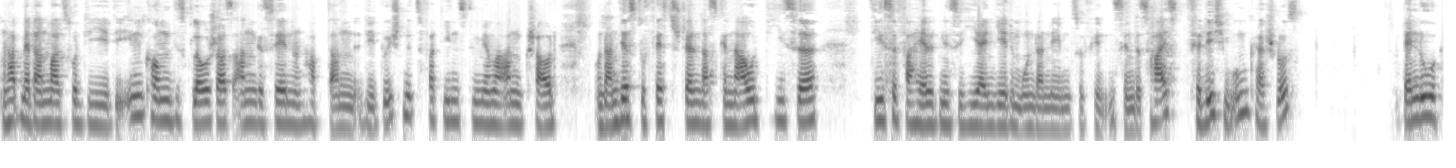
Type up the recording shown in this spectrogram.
und habe mir dann mal so die die Income Disclosures angesehen und habe dann die Durchschnittsverdienste mir mal angeschaut. Und dann wirst du feststellen, dass genau diese diese Verhältnisse hier in jedem Unternehmen zu finden sind. Das heißt für dich im Umkehrschluss, wenn du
